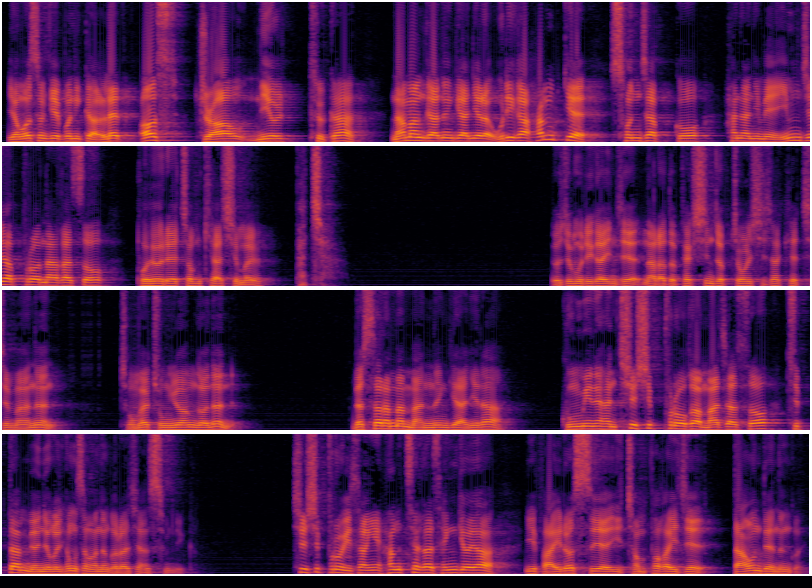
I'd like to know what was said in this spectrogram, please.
영어 성경에 보니까 let us draw near to God. 나만 가는 게 아니라 우리가 함께 손잡고 하나님의 임재 앞으로 나가서 보혈의 정케하심을 받자. 요즘 우리가 이제 나라도 백신 접종을 시작했지만은 정말 중요한 거는 몇 사람만 맞는 게 아니라 국민의 한 70%가 맞아서 집단 면역을 형성하는 거라지 않습니까? 70% 이상의 항체가 생겨야 이 바이러스의 이 전파가 이제 다운되는 거예요.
